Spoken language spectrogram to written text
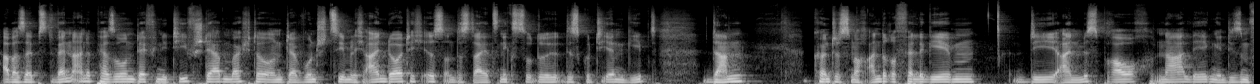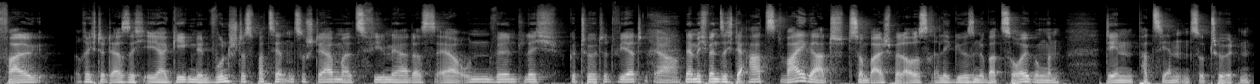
Aber selbst wenn eine Person definitiv sterben möchte und der Wunsch ziemlich eindeutig ist und es da jetzt nichts zu diskutieren gibt, dann könnte es noch andere Fälle geben, die einen Missbrauch nahelegen. In diesem Fall richtet er sich eher gegen den Wunsch des Patienten zu sterben, als vielmehr, dass er unwillentlich getötet wird. Ja. Nämlich wenn sich der Arzt weigert, zum Beispiel aus religiösen Überzeugungen, den Patienten zu töten.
